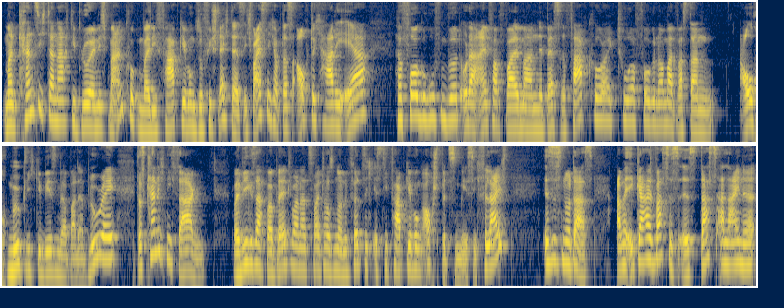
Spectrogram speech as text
man kann sich danach die Blu-ray nicht mehr angucken, weil die Farbgebung so viel schlechter ist. Ich weiß nicht, ob das auch durch HDR hervorgerufen wird oder einfach, weil man eine bessere Farbkorrektur vorgenommen hat, was dann auch möglich gewesen wäre bei der Blu-ray. Das kann ich nicht sagen. Weil, wie gesagt, bei Blade Runner 2049 ist die Farbgebung auch spitzenmäßig. Vielleicht ist es nur das. Aber egal was es ist, das alleine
